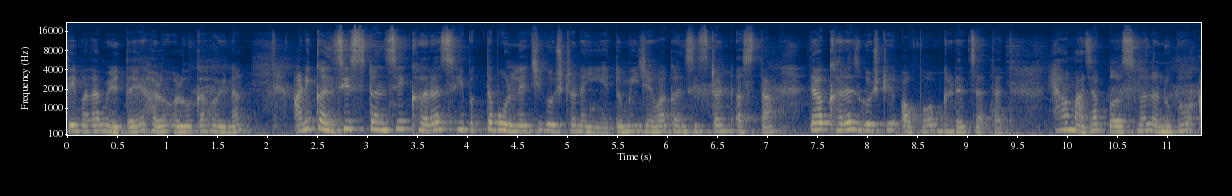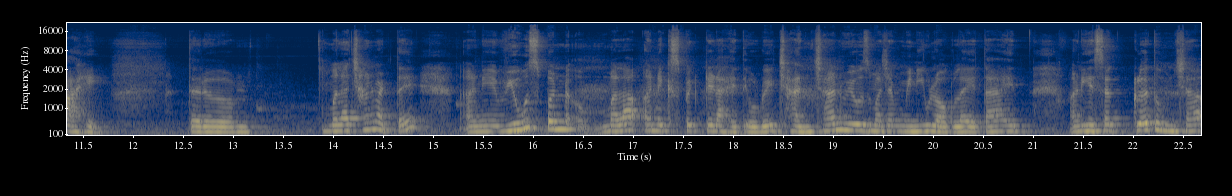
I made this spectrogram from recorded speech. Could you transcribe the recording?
ते मला मिळतं आहे हळूहळू का होईना. आणि कन्सिस्टन्सी खरंच ही फक्त बोलण्याची गोष्ट नाही आहे तुम्ही जेव्हा कन्सिस्टंट असता तेव्हा खरंच गोष्टी आपोआप घडत जातात. हा माझा पर्सनल अनुभव आहे. तर मला छान वाटतं आहे आणि व्ह्यूज पण मला अनएक्सपेक्टेड आहेत. एवढे छान छान व्ह्यूज माझ्या मिनी व्लॉगला येत आहेत. आणि हे सगळं तुमच्या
